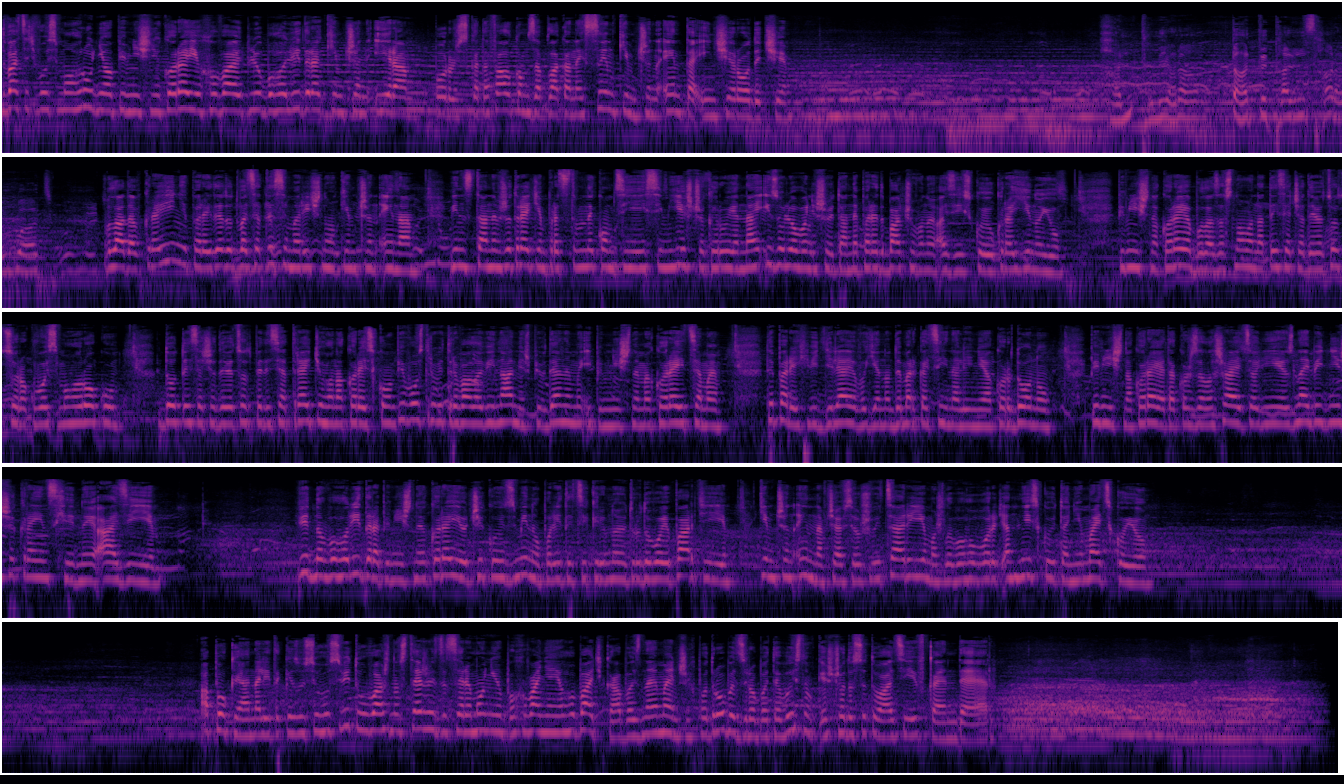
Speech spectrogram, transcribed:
28 грудня у північній Кореї ховають любого лідера Кім Чен Іра. Поруч з катафалком заплаканий син Кім Чен Ін та інші родичі. 한 품이 하나 따뜻한 사랑과 정을 Влада в країні перейде до 27-річного Кім Чен Іна. Він стане вже третім представником цієї сім'ї, що керує найізольованішою та непередбачуваною азійською країною. Північна Корея була заснована 1948 року. До 1953-го на корейському півострові тривала війна між південними і північними корейцями. Тепер їх відділяє воєнно-демаркаційна лінія кордону. Північна Корея також залишається однією з найбідніших країн Східної Азії. Від нового лідера Північної Кореї очікують змін у політиці керівної трудової партії. Кім Чен Ін навчався у Швейцарії, можливо, говорить англійською та німецькою. А поки аналітики з усього світу уважно стежать за церемонією поховання його батька, аби з найменших подробиць зробити висновки щодо ситуації в КНДР.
